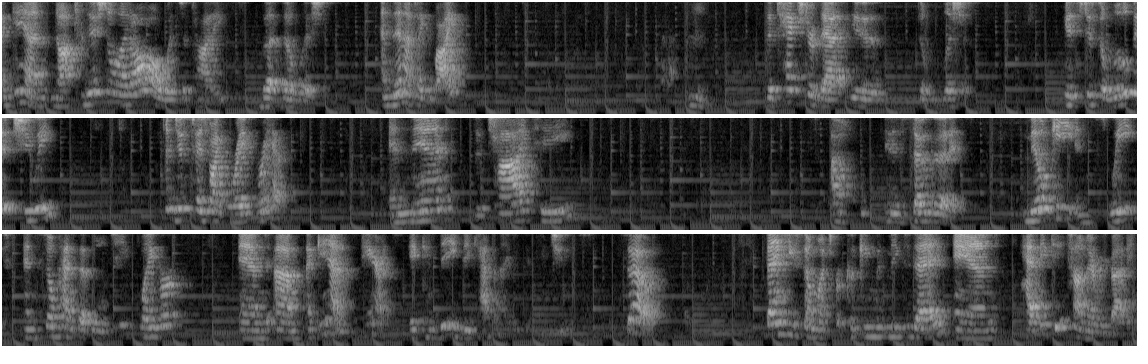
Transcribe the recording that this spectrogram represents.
Again, not traditional at all with chapati, but delicious. And then I take a bite. Mm. The texture of that is delicious. It's just a little bit chewy and just tastes like great bread. And then the chai tea. Oh, it is so good. It's milky and sweet and still has that little tea flavor. And um, again, parents, it can be decaffeinated if you choose. So, thank you so much for cooking with me today and happy tea time, everybody.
